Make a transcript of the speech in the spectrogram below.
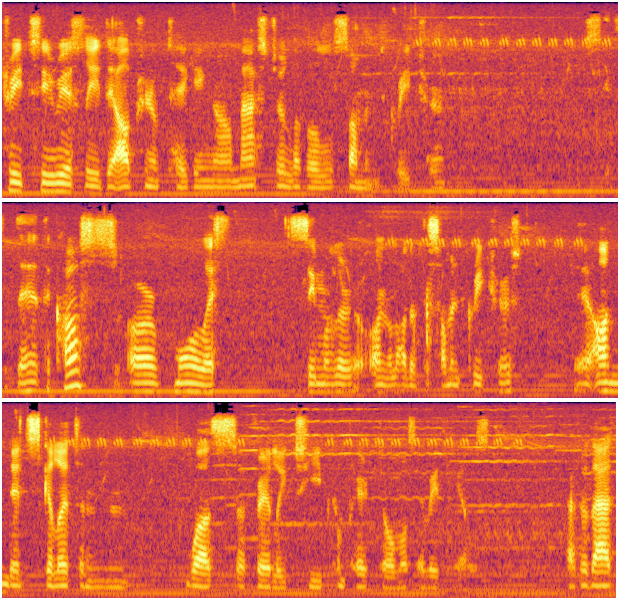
treat seriously the option of taking a master level summoned creature. The, the costs are more or less similar on a lot of the summoned creatures. The undead skeleton was uh, fairly cheap compared to almost everything else. After that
